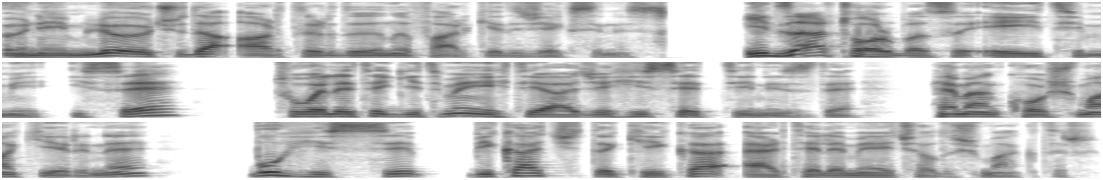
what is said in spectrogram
önemli ölçüde artırdığını fark edeceksiniz. İdrar torbası eğitimi ise tuvalete gitme ihtiyacı hissettiğinizde hemen koşmak yerine bu hissi birkaç dakika ertelemeye çalışmaktır.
